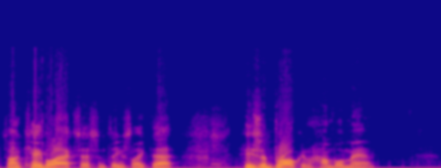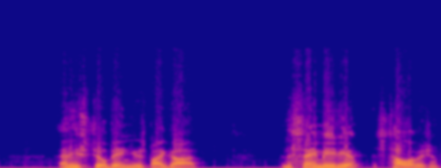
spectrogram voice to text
he's on cable access and things like that. He's a broken, humble man. And he's still being used by God. In the same media, it's television.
